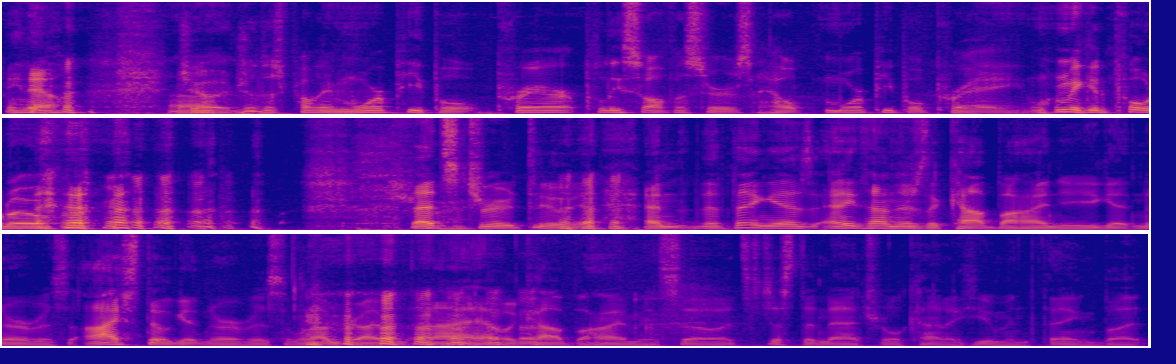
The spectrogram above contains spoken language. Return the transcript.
you know? Joe, uh, Joe, there's probably more people prayer police officers help more people pray when we get pulled over. That's true too yeah. and the thing is anytime there's a cop behind you you get nervous. I still get nervous when i'm driving and i have a cop behind me so it's just a natural kind of human thing but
